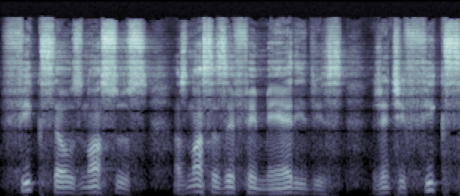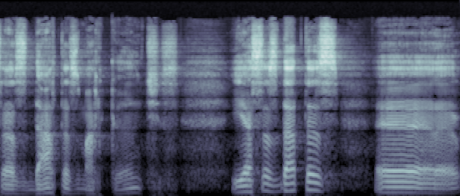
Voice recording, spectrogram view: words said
fixa os nossos, as nossas efemérides, a gente fixa as datas marcantes. E essas datas é,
